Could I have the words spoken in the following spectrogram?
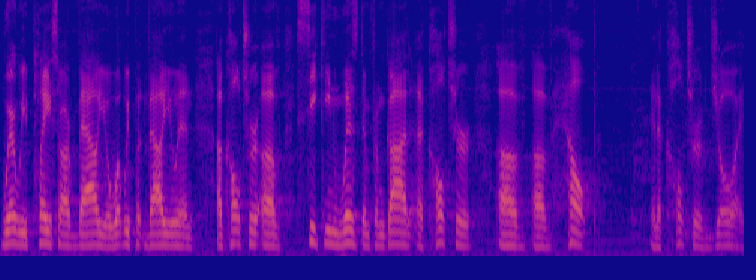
where we place our value, what we put value in, a culture of seeking wisdom from God, a culture of, of help and a culture of joy.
